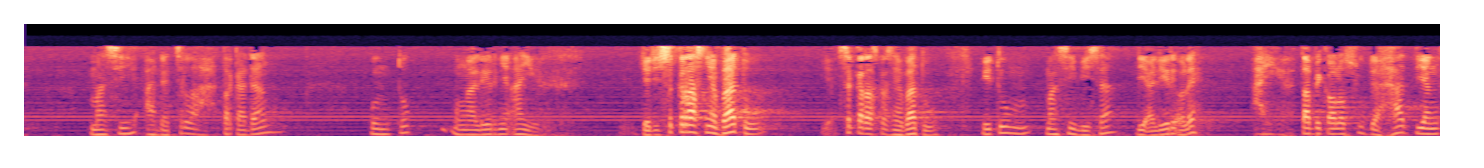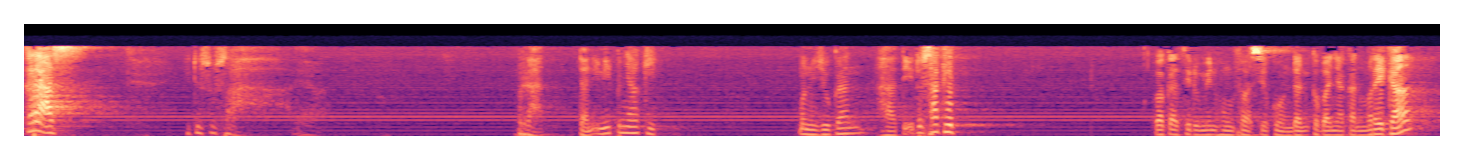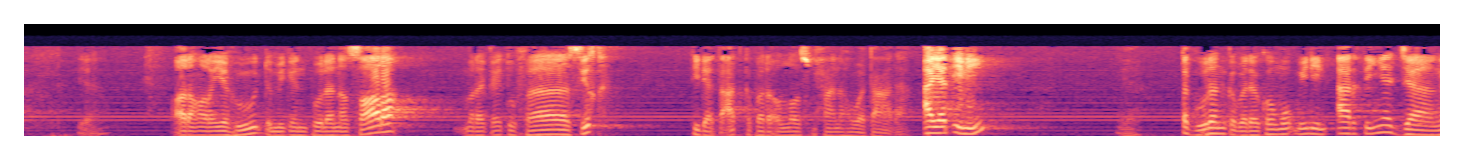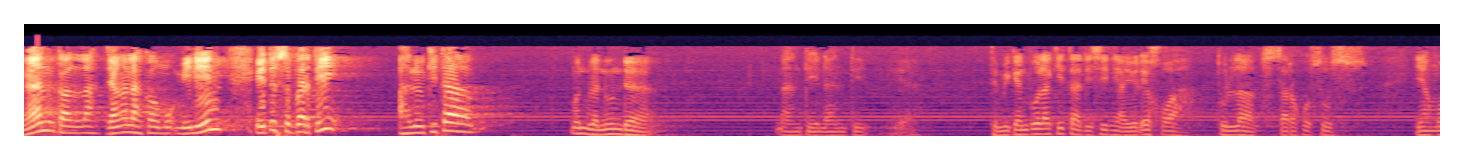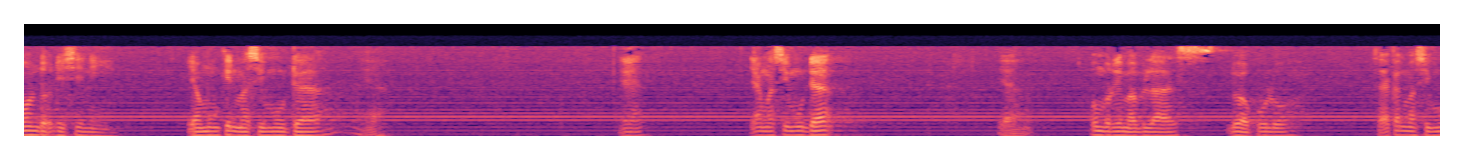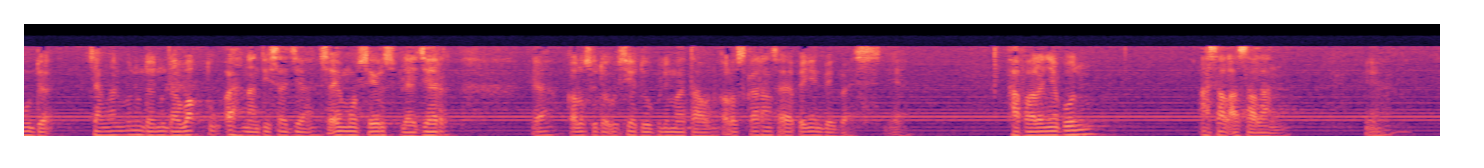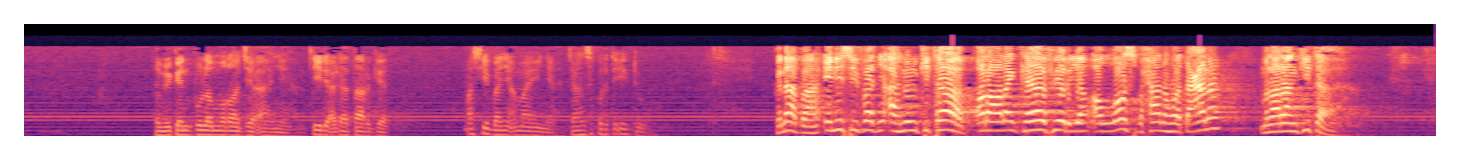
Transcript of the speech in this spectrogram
Masih ada celah terkadang untuk mengalirnya air. Jadi sekerasnya batu, ya, sekeras-kerasnya batu itu masih bisa dialiri oleh air. Tapi kalau sudah hati yang keras itu susah. Berat. Dan ini penyakit. Menunjukkan hati itu sakit. Wa katsiru minhum dan kebanyakan mereka ya orang-orang Yahud demikian pula Nasara mereka itu fasik tidak taat kepada Allah Subhanahu wa taala. Ayat ini ya, teguran kepada kaum mukminin. Artinya jangan janganlah janganlah kaum mukminin itu seperti ahlul kitab. Menunda-nunda nanti-nanti ya. Demikian pula kita di sini ayul ikhwah, tulab secara khusus yang mondok di sini, yang mungkin masih muda, ya, ya, yang masih muda, ya, umur 15, 20, saya kan masih muda, jangan menunda-nunda waktu, ah nanti saja, saya mau serius belajar, ya, kalau sudah usia 25 tahun, kalau sekarang saya pengen bebas, ya, hafalannya pun asal-asalan. Ya. Demikian pula murajaahnya, tidak ada target. Masih banyak mainnya. Jangan seperti itu. Kenapa? Ini sifatnya ahlul kitab, orang-orang kafir yang Allah Subhanahu wa taala melarang kita.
